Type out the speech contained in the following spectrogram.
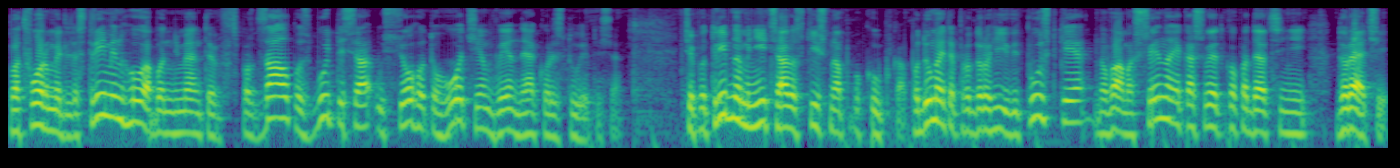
Платформи для стрімінгу, абонементи в спортзал, позбудьтеся усього того, чим ви не користуєтеся. Чи потрібна мені ця розкішна покупка? Подумайте про дорогі відпустки, нова машина, яка швидко паде в ціні. До речі,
